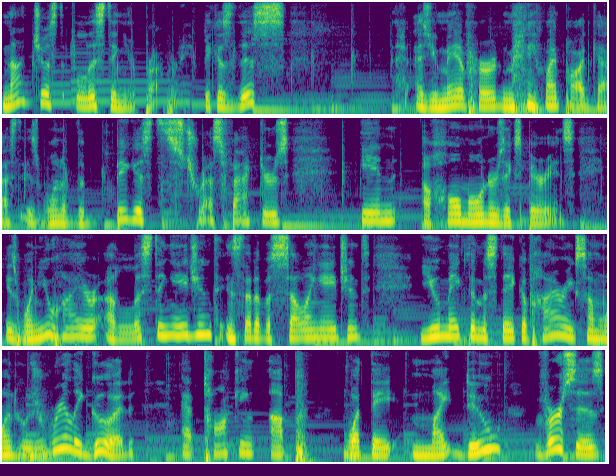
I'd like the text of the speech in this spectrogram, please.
not just listing your property, because this as you may have heard many of my podcasts, is one of the biggest stress factors in a homeowner's experience is when you hire a listing agent instead of a selling agent, you make the mistake of hiring someone who's really good at talking up what they might do versus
